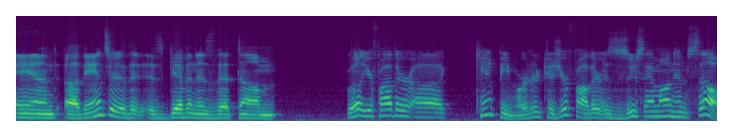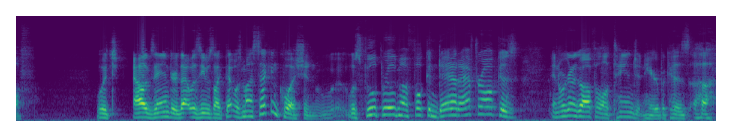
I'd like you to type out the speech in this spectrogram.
And uh, the answer that is given is that, um, well, your father uh, can't be murdered because your father is Zeus Ammon himself. Which Alexander, that was he was like, that was my second question. Was Philip really my fucking dad after all? Because, and we're gonna go off a little tangent here because uh,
